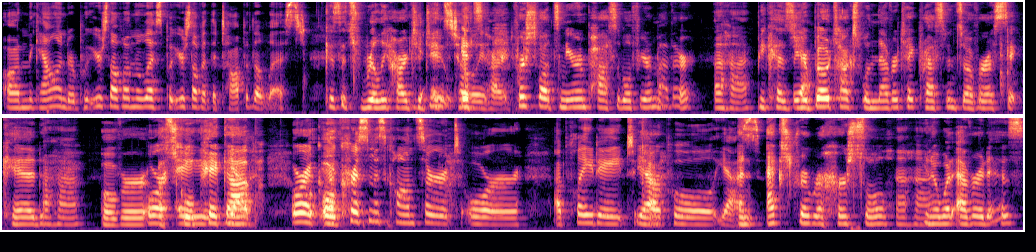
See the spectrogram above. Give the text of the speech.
on the calendar, put yourself on the list, put yourself at the top of the list. Because it's really hard to do. it's totally hard. First of all, it's near impossible if you're a mother Uh-huh. because Yeah. your Botox will never take precedence over a sick kid, Uh-huh. over Or a school a- pickup, yeah. Or a, or- a Christmas concert or a play date, Yeah. carpool. Yes. an extra rehearsal, Uh-huh. you know, whatever it is.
